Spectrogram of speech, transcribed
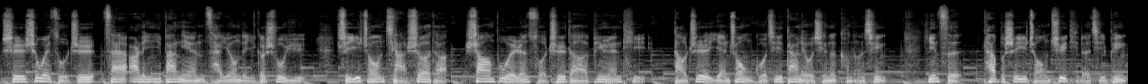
是世卫组织在二零一八年采用的一个术语，指一种假设的尚不为人所知的病原体导致严重国际大流行的可能性。因此，它不是一种具体的疾病，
